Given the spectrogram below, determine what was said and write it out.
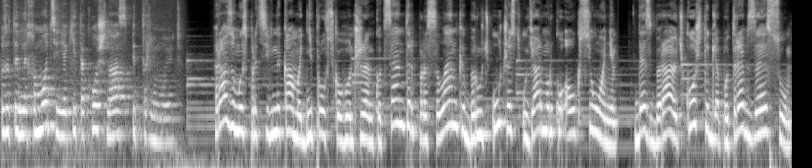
позитивних емоцій, які також нас підтримують. Разом із працівниками Дніпровського Гончаренко центр переселенки беруть участь у ярмарку аукціоні, де збирають кошти для потреб ЗСУ.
